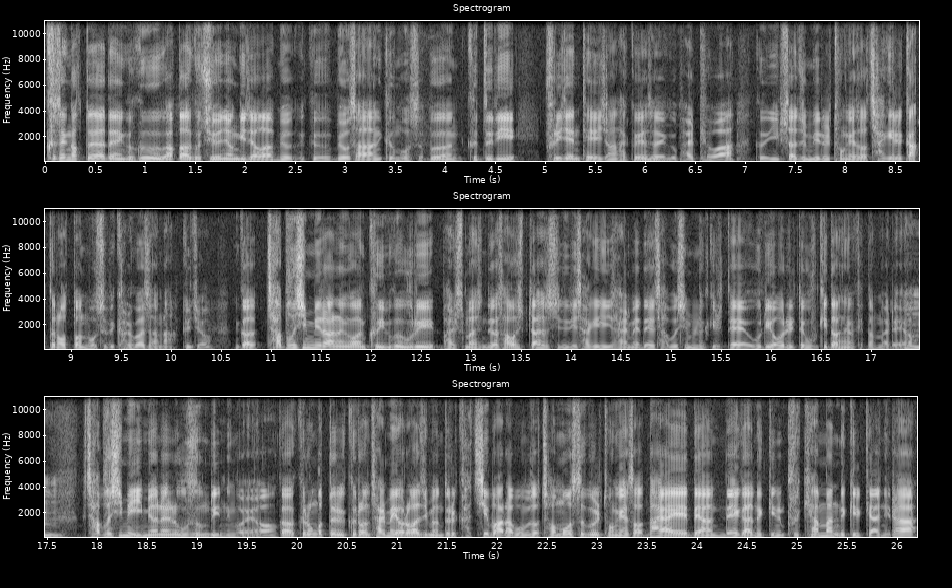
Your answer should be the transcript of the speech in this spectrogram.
그 생각도 해야 되는 거. 그 아까 그 주현영 기자가 묘, 그 묘사한 그 모습은 그들이 프리젠테이션 학교에서의 음. 그 발표와 그 입사 준비를 통해서 자기를 깎은 어떤 모습의 결과잖아. 그죠. 그러니까 자부심이라는 건 그 우리 말씀하신 대로 40, 50대 아저씨들이 자기 삶에 대해 자부심을 느낄 때 우리 어릴 때 웃기다고 생각했단 말이에요. 음. 자부심의 이면에는 웃음도 있는 거예요. 그러니까 그런 것들 그런 삶의 여러 가지 면들을 같이 바라보면서 저 모습을 통해서 나에 대한 내가 느끼는 불쾌함만 느낄 게 아니라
